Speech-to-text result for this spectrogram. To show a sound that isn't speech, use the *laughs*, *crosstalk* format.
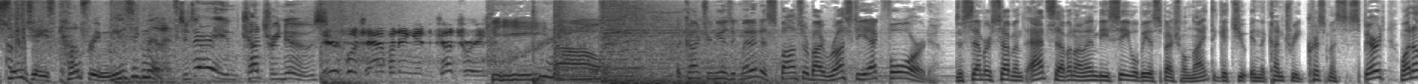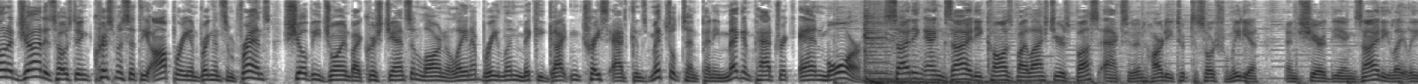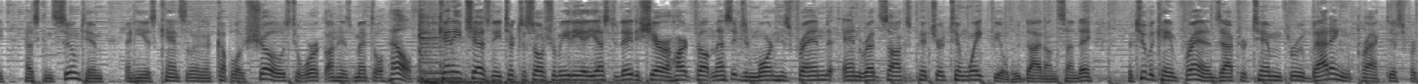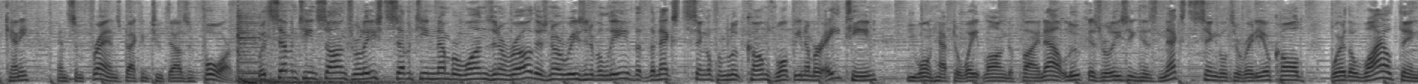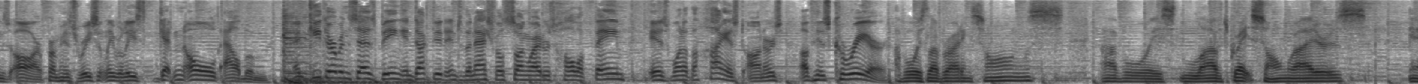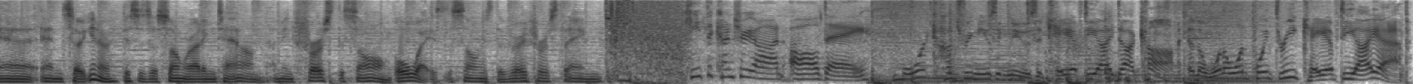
JJ's Country Music Minute. Today in country news. Here's what's happening in country. *laughs* The Country Music Minute is sponsored by Rusty Eck Ford. December 7th at 7 on NBC will be a special night to get you in the country Christmas spirit. Wynonna Judd is hosting Christmas at the Opry and bringing some friends. She'll be joined by Chris Janson, Lauren Alaina, Breland, Mickey Guyton, Trace Atkins, Mitchell Tenpenny, Megan Patrick, and more. Citing anxiety caused by last year's bus accident, Hardy took to social media and shared the anxiety lately has consumed him and he is canceling a couple of shows to work on his mental health. Kenny Chesney took to social media yesterday to share a heartfelt message and mourn his friend and Red Sox pitcher Tim Wakefield, who died on Sunday. The two became friends after Tim threw batting practice for Kenny and some friends back in 2004. With 17 songs released, 17 number ones in a row, there's no reason to believe that the next single from Luke Combs won't be number 18. You won't have to wait long to find out. Luke is releasing his next single to radio called Where the Wild Things Are from his recently released Getting Old album. And Keith Urban says being inducted into the Nashville Songwriters Hall of Fame is one of the highest honors of his career. I've always loved writing songs. I've always loved great songwriters. And, and so, you know, this is a songwriting town. I mean, first the song, always. The song is the very first thing. Keep the country on all day. More country music news at KFDI.com and the 101.3 KFDI app.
